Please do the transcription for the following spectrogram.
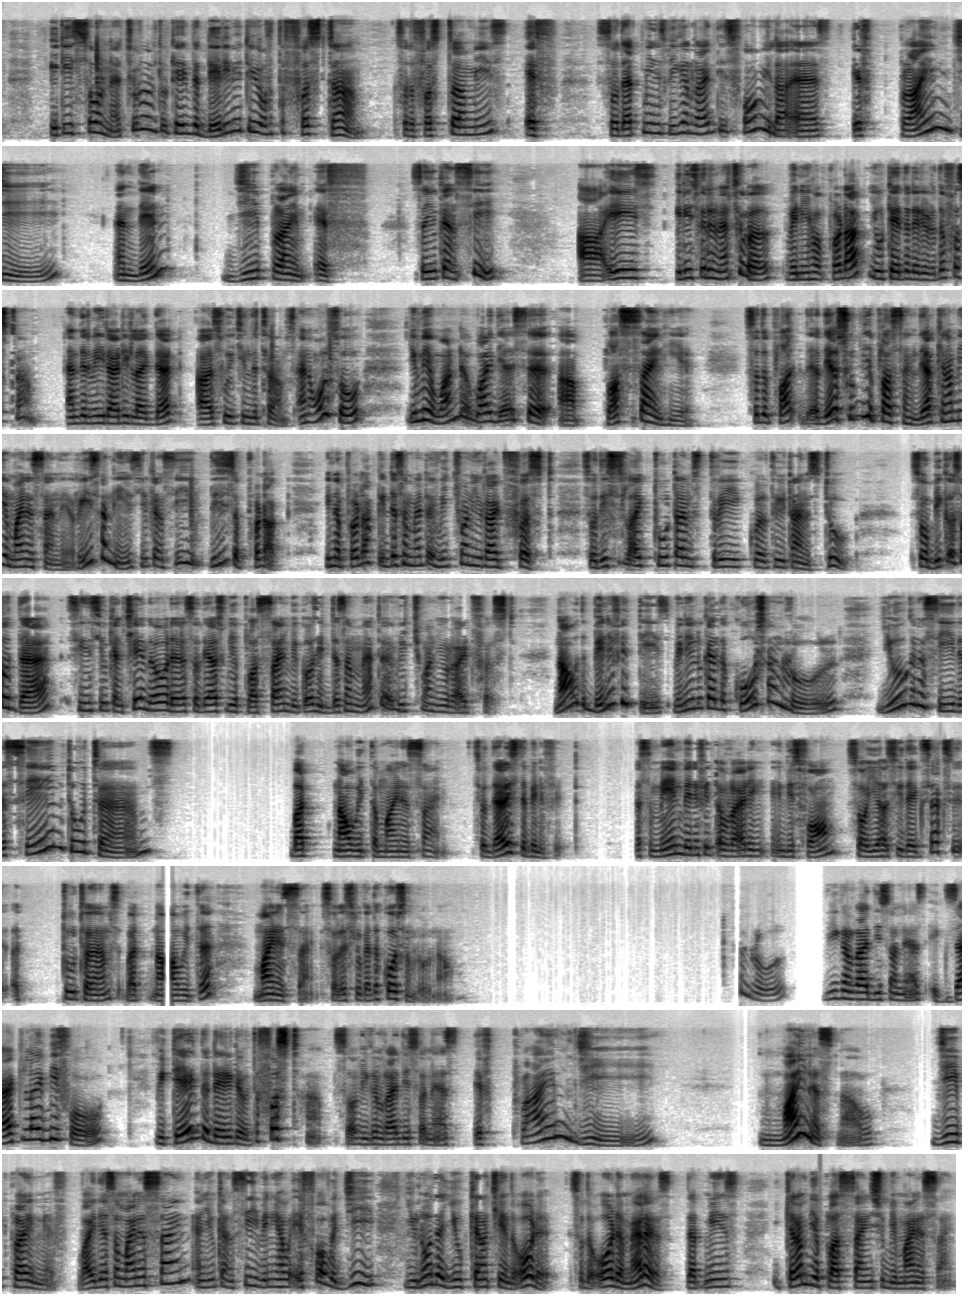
it is so natural to take the derivative of the first term. So the first term is f. So that means we can write this formula as f prime g and then g prime f so you can see uh, it is it is very natural when you have product you take the derivative of the first term. And then we write it like that uh, switching the terms. And also you may wonder why there is a, a plus sign here. So the plus there should be a plus sign. There cannot be a minus sign there. Reason is you can see this is a product. In a product it doesn't matter which one you write first. So this is like 2 times 3 equal 3 times 2 so because of that since you can change the order so there should be a plus sign because it doesn't matter which one you write first now the benefit is when you look at the quotient rule, you're going to see the same two terms but now with the minus sign. So that is the benefit. That's the main benefit of writing in this form. So you see the exact uh, two terms but now with the minus sign. So let's look at the quotient rule now. Rule, we can write this one as exactly like before. We take the derivative of the first term. So we can write this one as f prime g minus now g prime f. Why there's a minus sign? And you can see when you have f over g, you know that you cannot change the order. So the order matters. That means it cannot be a plus sign, it should be minus sign.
